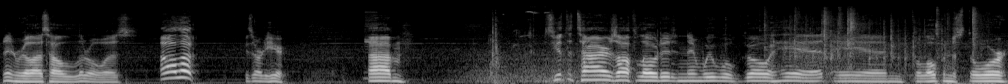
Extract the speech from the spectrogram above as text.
didn't realize how little it was. Oh, look! He's already here. Um... Let's get the tires offloaded and then we will go ahead and we'll open the store.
